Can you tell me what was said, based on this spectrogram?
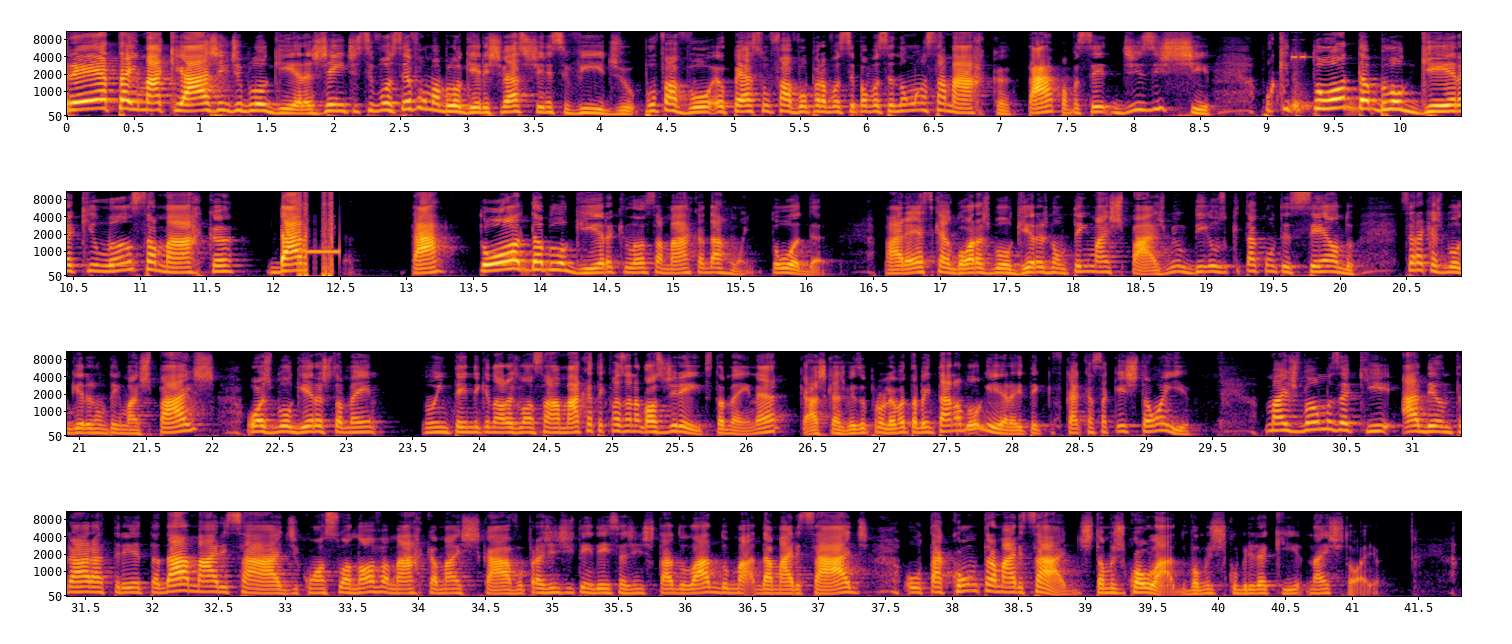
Treta e maquiagem de blogueira. Gente, se você for uma blogueira e estiver assistindo esse vídeo, por favor, eu peço um favor para você, para você não lançar marca, tá? Para você desistir. Porque toda blogueira que lança marca dá tá? Toda blogueira que lança marca dá ruim. Toda. Parece que agora as blogueiras não têm mais paz. Meu Deus, o que tá acontecendo? Será que as blogueiras não têm mais paz? Ou as blogueiras também não entendem que na hora de lançar uma marca tem que fazer um negócio direito também, né? Acho que às vezes o problema também tá na blogueira. Aí tem que ficar com essa questão aí. Mas vamos aqui adentrar a treta da Mari Saad com a sua nova marca Mais Cavo, pra gente entender se a gente tá do lado do, da Mari Saad ou tá contra a Mari Saad. Estamos de qual lado? Vamos descobrir aqui na história.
